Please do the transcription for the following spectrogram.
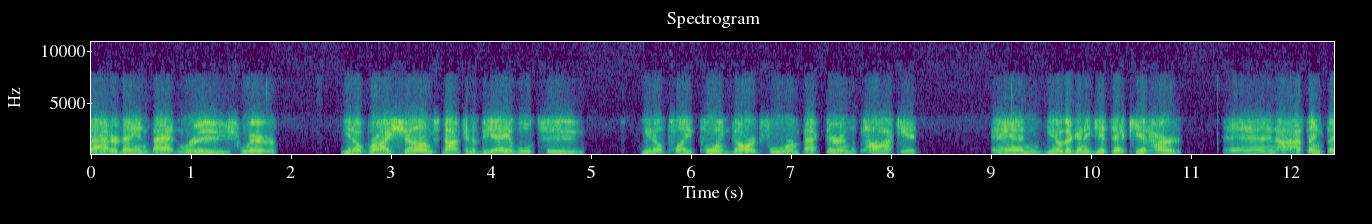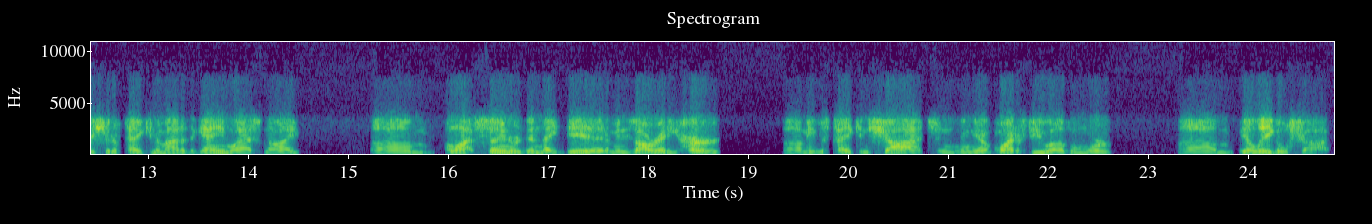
Saturday in Baton Rouge where, you know, Bryce Young's not going to be able to, you know, play point guard for him back there in the pocket and you know they're going to get that kid hurt. And I think they should have taken him out of the game last night um, a lot sooner than they did. I mean, he's already hurt. Um, he was taking shots, and, and, you know, quite a few of them were um, illegal shots.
